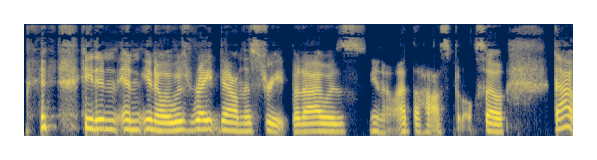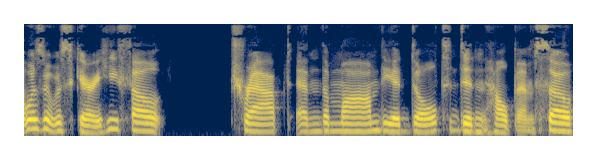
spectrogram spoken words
he didn't, and you know, it was right down the street, but I was, you know, at the hospital. So that was what was scary. He felt trapped, and the mom, the adult, didn't help him. So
